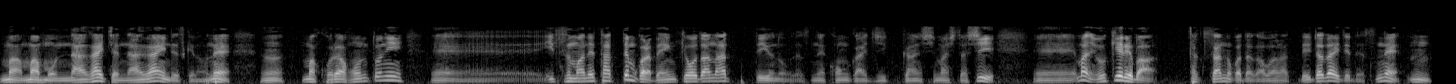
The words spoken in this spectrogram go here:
まあまあもう長いっちゃ長いんですけどね、うん。まあこれは本当に、えーいつまで経ってもこれは勉強だなっていうのをですね、今回実感しましたし、えーまあ良ければたくさんの方が笑っていただいてですね、うん。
